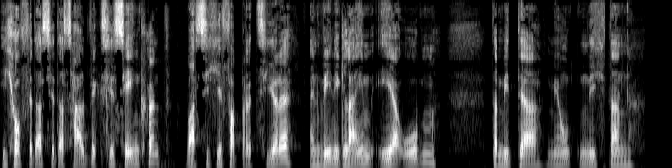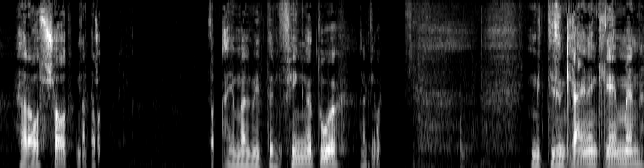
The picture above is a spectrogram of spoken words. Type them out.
Ich hoffe, dass ihr das halbwegs hier sehen könnt, was ich hier fabriziere. Ein wenig Leim eher oben, damit der mir unten nicht dann herausschaut. Einmal mit dem Finger durch. Mit diesen kleinen Klemmen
